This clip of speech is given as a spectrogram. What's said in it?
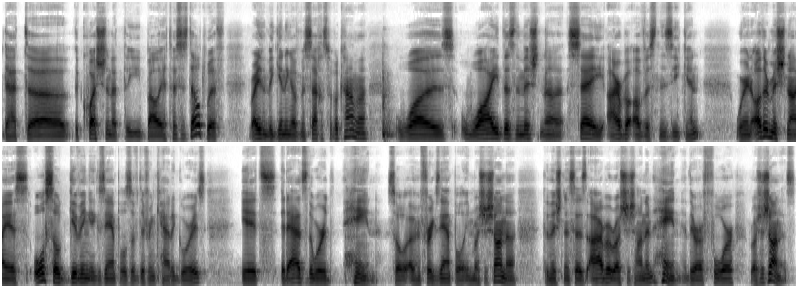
that uh, the question that the Bali Taisus dealt with right in the beginning of Maseches Baba Kama was why does the Mishnah say arba avos nezikin? where in other Mishnayos, also giving examples of different categories, it's it adds the word hain. So, I mean, for example, in Rosh Hashanah, the Mishnah says Arba Rosh Hashanah hain. There are four Rosh Hashanahs.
